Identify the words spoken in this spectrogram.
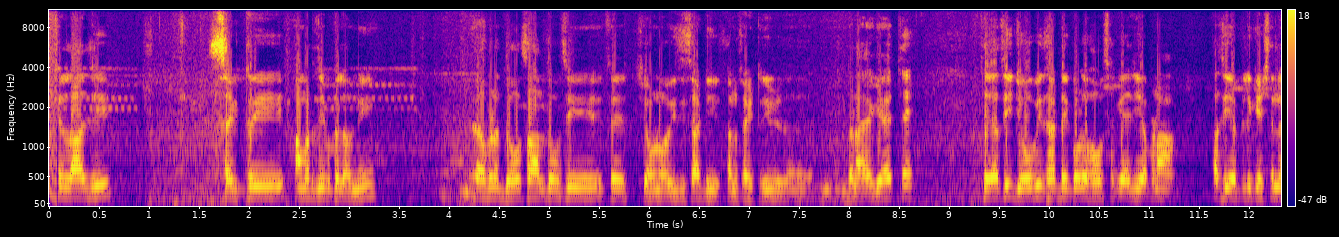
ਕ੍ਰਿਸ਼ਨ ਲਾਲ ਜੀ ਸੈਕਟਰੀ ਅਮਰਦੀਪ ਕਲੋਨੀ। ਆਪਣਾ 2 ਸਾਲ ਤੋਂ ਅਸੀਂ ਇੱਥੇ ਚੋਣ ਹੋਈ ਸੀ, ਸਾਡੀ ਸਾਨੂੰ ਸੈਕਟਰੀ ਬਣਾਇਆ ਗਿਆ ਇੱਥੇ। ਤੇ ਅਸੀਂ ਜੋ ਵੀ ਸਾਡੇ ਕੋਲ ਹੋ ਸਕਿਆ ਜੀ ਆਪਣਾ, ਅਸੀਂ ਐਪਲੀਕੇਸ਼ਨ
